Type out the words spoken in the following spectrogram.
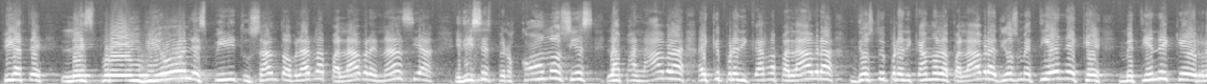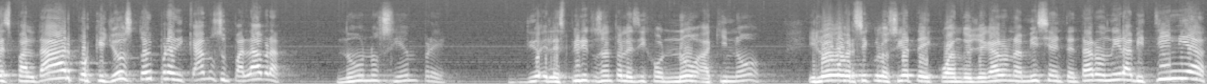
Fíjate, les prohibió el Espíritu Santo hablar la palabra en Asia. Y dices, pero ¿cómo si es la palabra? Hay que predicar la palabra. Yo estoy predicando la palabra. Dios me tiene que, me tiene que respaldar porque yo estoy predicando su palabra. No, no siempre. El Espíritu Santo les dijo, no, aquí no. Y luego versículo 7, y cuando llegaron a Misia intentaron ir a Bitinia,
